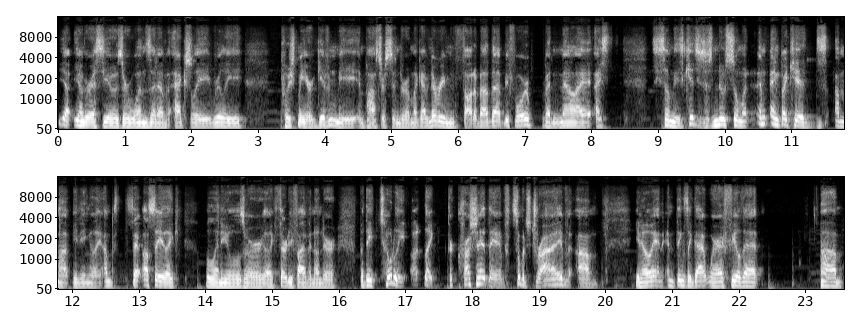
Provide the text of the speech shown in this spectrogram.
younger SEOs are ones that have actually really pushed me or given me imposter syndrome. Like I've never even thought about that before, but now I, I see some of these kids just know so much. And, and by kids, I'm not meaning like I'm. I'll say like millennials or like 35 and under, but they totally uh, like they're crushing it. They have so much drive, um, you know, and and things like that. Where I feel that, um,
